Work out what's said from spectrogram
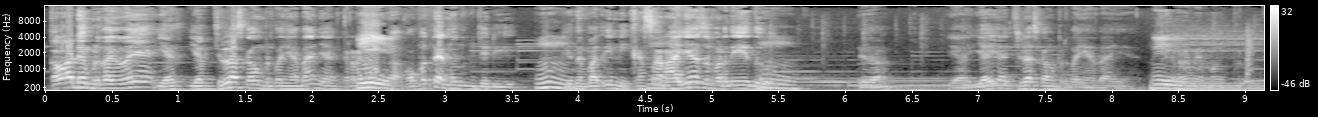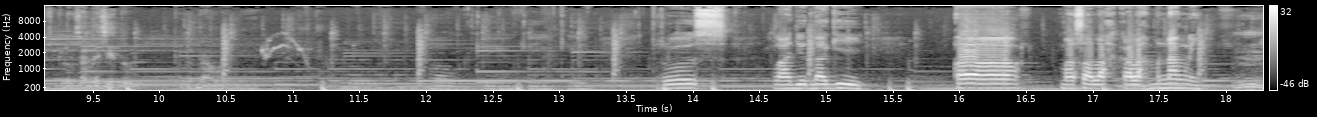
kalau ada yang bertanya-tanya ya, ya jelas kamu bertanya-tanya karena Iya. kamu nggak kompeten untuk menjadi Hmm. di tempat ini kasarannya seperti itu Hmm. gitu ya ya ya jelas kamu bertanya-tanya Iya. karena memang belum belum sampai situ pengetahuannya Oke oke oke. Terus lanjut lagi Eh, masalah kalah menang nih. hmm.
